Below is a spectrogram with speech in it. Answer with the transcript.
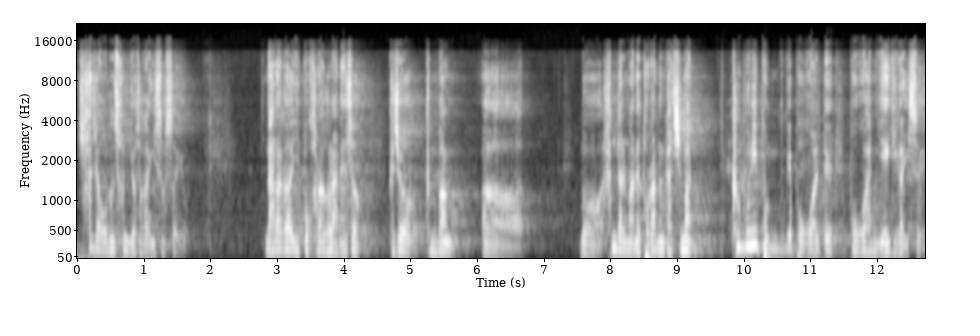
찾아오는 선교사가 있었어요. 나라가 입국 허락을 안 해서 그저 금방 어, 뭐한 달 만에 돌아는 갔지만 그분이 본국에 보고할 때 보고한 얘기가 있어요.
